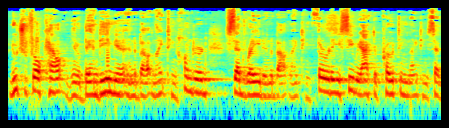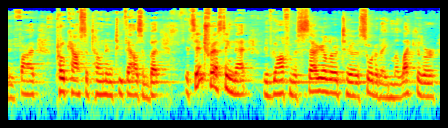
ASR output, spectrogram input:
Neutrophil count, you know, bandemia in about 1900, sed rate in about 1930, C-reactive protein 1975, procalcitonin 2000. But it's interesting that we've gone from a cellular to sort of a molecular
